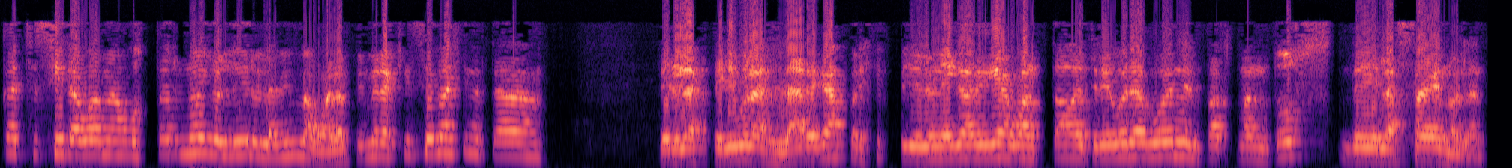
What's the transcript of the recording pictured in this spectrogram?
cacho si la weá me va a gustar no, y los libros la misma weá. Las primeras 15 páginas está... Pero las películas largas, por ejemplo, yo la única que he aguantado de 3 horas, weón, el Batman 2 de la saga de Nolan.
